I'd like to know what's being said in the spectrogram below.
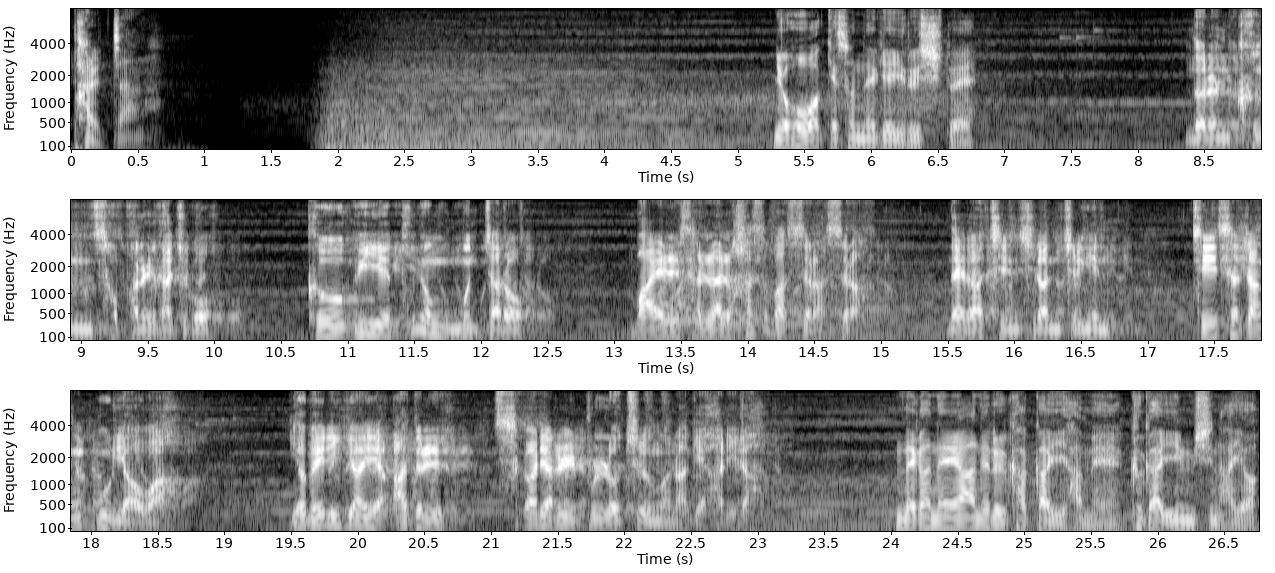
8장. 여호와께서 내게 이르시되 너는 큰 서판을 가지고 그 위에 통용 문자로 마엘살랄 하스바스라 쓰라. 내가 진실한 증인 제사장 우리아와 여베리기아의 아들 스가랴를 불러 증언하게 하리라. 내가 내 아내를 가까이 하매 그가 임신하여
